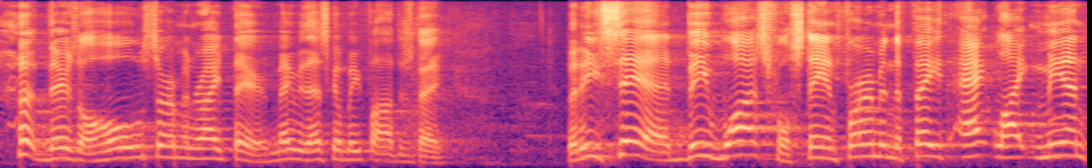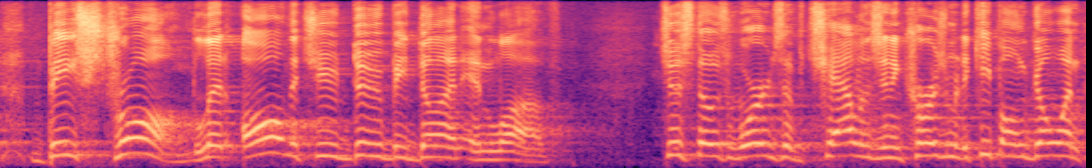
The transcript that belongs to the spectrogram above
There's a whole sermon right there. Maybe that's going to be Father's Day. But he said, Be watchful, stand firm in the faith, act like men, be strong. Let all that you do be done in love just those words of challenge and encouragement to keep on going.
